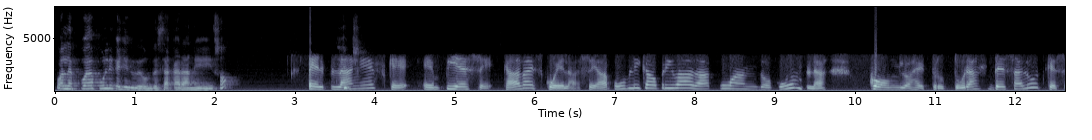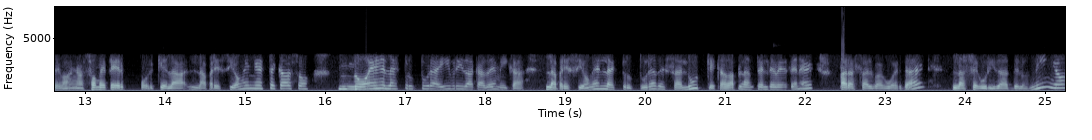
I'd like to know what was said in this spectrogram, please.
con la escuela pública. ¿Y de dónde sacarán eso? El plan es que empiece cada escuela, sea pública o privada, cuando cumpla con las estructuras de salud que se van a someter, porque la, la presión en este caso no es la estructura híbrida académica, la presión es la estructura de salud que cada plantel debe tener para salvaguardar la seguridad de los niños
